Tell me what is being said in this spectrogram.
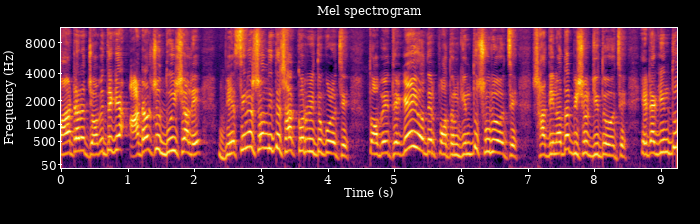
মারাঠারা যবে থেকে আঠারোশো দুই সালে বেসিনের সন্ধিতে স্বাক্ষরিত করেছে, তবে থেকেই ওদের পতন কিন্তু শুরু হয়েছে, স্বাধীনতা বিসর্জিত হয়েছে। এটা কিন্তু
